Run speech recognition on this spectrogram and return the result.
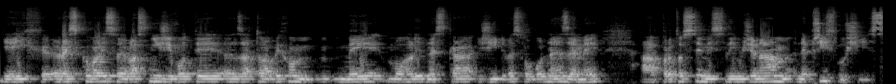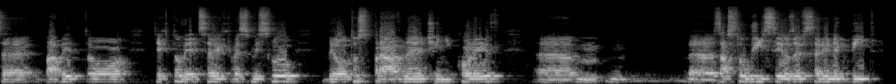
jejich riskovali své vlastní životy eh, za to, abychom my mohli dneska žít ve svobodné zemi. A proto si myslím, že nám nepřísluší se bavit o těchto věcech ve smyslu, bylo to správné či nikoliv, eh, eh, zaslouží si Josef Serinek být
